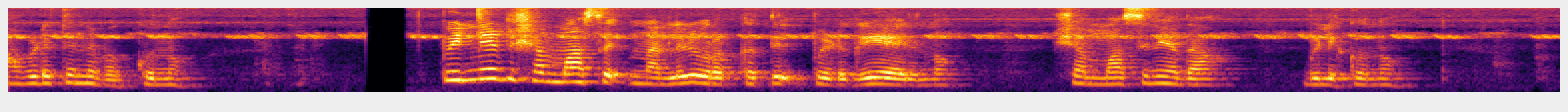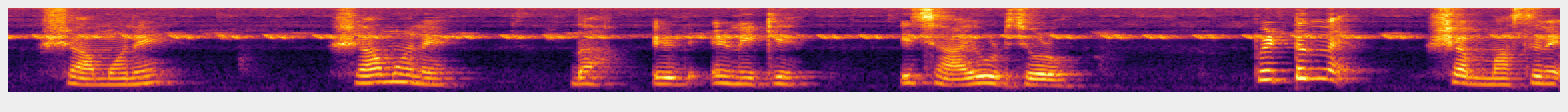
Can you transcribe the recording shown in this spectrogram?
അവിടെ തന്നെ വെക്കുന്നു. പിന്നീട് ഷമ്മാസ് നല്ലൊരു ഉറക്കത്തിൽ പെടുകയായിരുന്നു. ഷമ്മാസിനെ അതാ വിളിക്കുന്നു. ഷാമോനെ ഷാമോനെ ദാ എണീക്ക്. ഈ ചായ കുടിച്ചോളൂ. പെട്ടെന്ന് ഷമ്മാസിന്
